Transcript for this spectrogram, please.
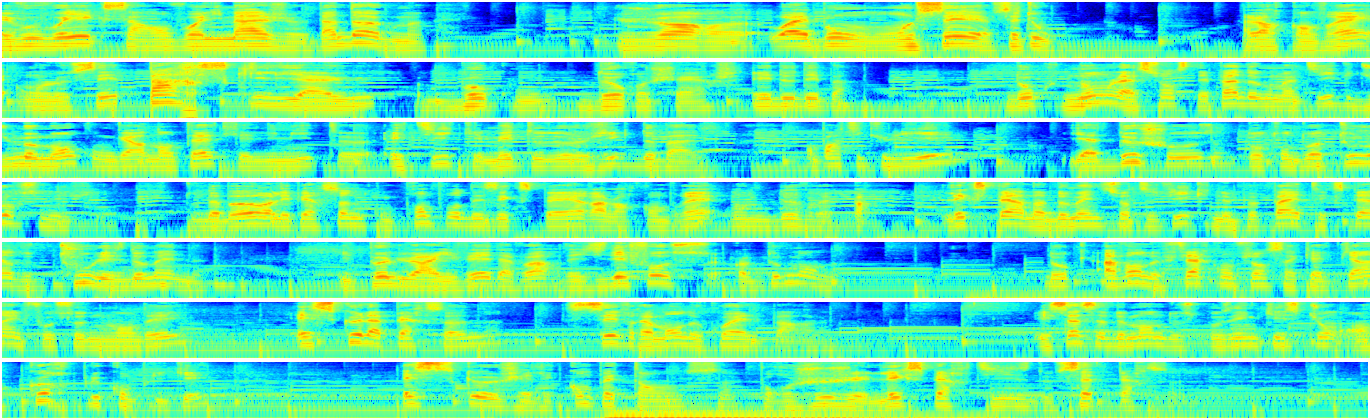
mais vous voyez que ça renvoie l'image d'un dogme. Du genre, euh, ouais bon, on le sait, c'est tout. Alors qu'en vrai, on le sait parce qu'il y a eu beaucoup de recherches et de débats. Donc non, la science n'est pas dogmatique du moment qu'on garde en tête les limites euh, éthiques et méthodologiques de base. En particulier, il y a deux choses dont on doit toujours se méfier. Tout d'abord, les personnes qu'on prend pour des experts alors qu'en vrai, on ne devrait pas. L'expert d'un domaine scientifique ne peut pas être expert de tous les domaines il peut lui arriver d'avoir des idées fausses, comme tout le monde. Donc avant de faire confiance à quelqu'un, il faut se demander, est-ce que la personne sait vraiment de quoi elle parle? Et ça, ça demande de se poser une question encore plus compliquée. Est-ce que j'ai les compétences pour juger l'expertise de cette personne?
